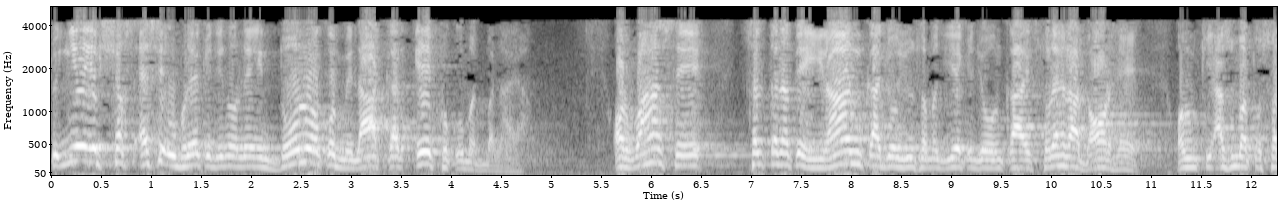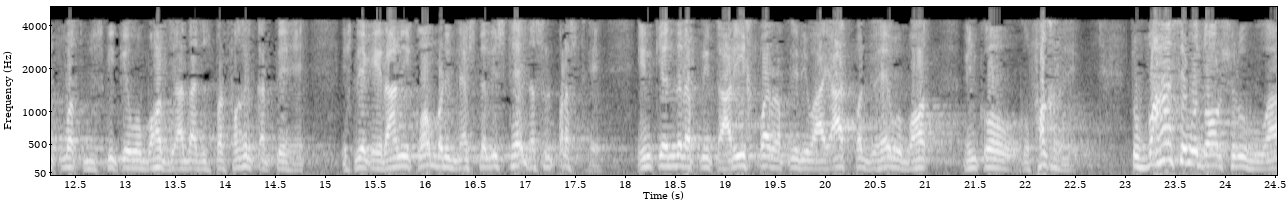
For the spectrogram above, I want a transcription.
تو یہ ایک شخص ایسے ابھرے کہ جنہوں نے ان دونوں کو ملا کر ایک حکومت بنایا۔ اور وہاں سے سلطنت ایران کا جو یوں سمجھیے کہ جو ان کا ایک سنہرا دور ہے اور ان کی عظمت و سطوت جس کی کہ وہ بہت زیادہ جس پر فخر کرتے ہیں، اس لیے کہ ایرانی قوم بڑی نیشنلسٹ ہے نسل پرست ہے۔ ان کے اندر اپنی تاریخ پر، اپنی روایات پر جو ہے وہ بہت ان کو فخر ہے۔ تو وہاں سے وہ دور شروع ہوا۔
